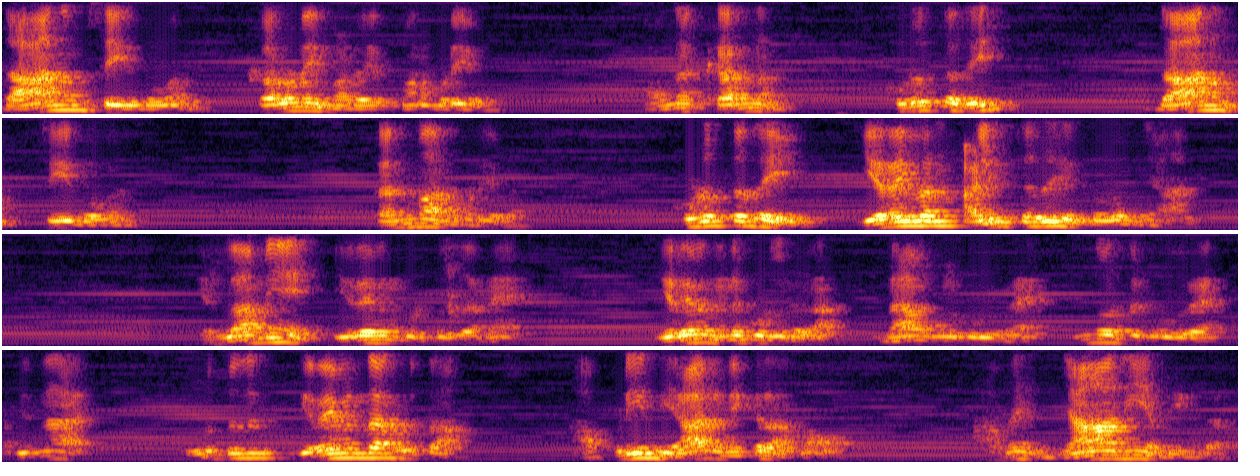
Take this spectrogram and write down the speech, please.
தானம் செய்பவன் கருணை மடை மனமுடையவன். அவன் கர்ணன். கொடுத்ததை தானம் செய்பவன் தன்மானமுடையவன். கொடுத்ததை இறைவன் அளித்தது என்பவன் ஞான் எல்லாமே இறைவன் கொடுத்தது தானே இறைவன் என்ன கொடுக்குறான்? நான் உங்களுக்கு கொடுக்குறேன் இன்னொருத்தர் கொடுக்குறேன் அப்படின்னா கொடுத்தது இறைவன் தான் கொடுத்தான். அப்படின்னு யார் நினைக்கிறானோ அவன் ஞானி அப்படிங்கிறார்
